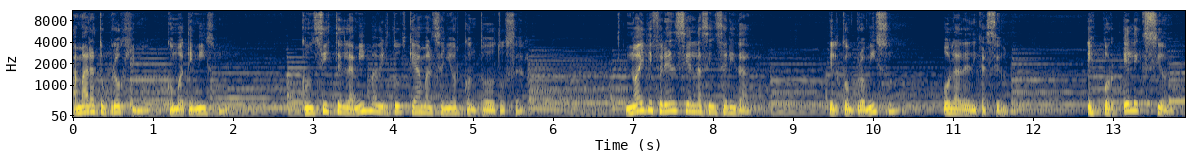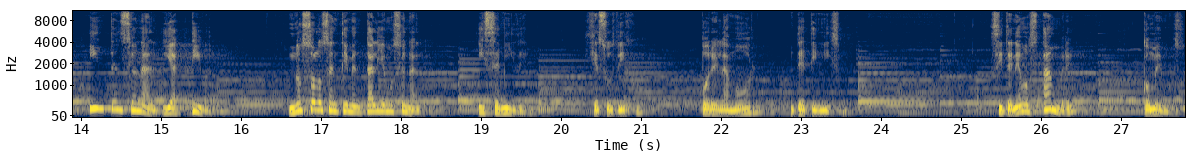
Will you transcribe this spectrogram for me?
Amar a tu prójimo como a ti mismo consiste en la misma virtud que ama al Señor con todo tu ser. No hay diferencia en la sinceridad, el compromiso o la dedicación. Es por elección intencional y activa, no solo sentimental y emocional, y se mide, Jesús dijo, por el amor de ti mismo. Si tenemos hambre, comemos.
